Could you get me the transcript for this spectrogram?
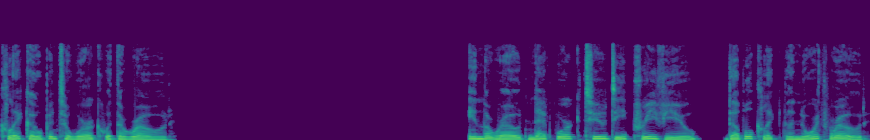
click Open to work with the road. In the Road Network 2D preview, double-click the North Road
